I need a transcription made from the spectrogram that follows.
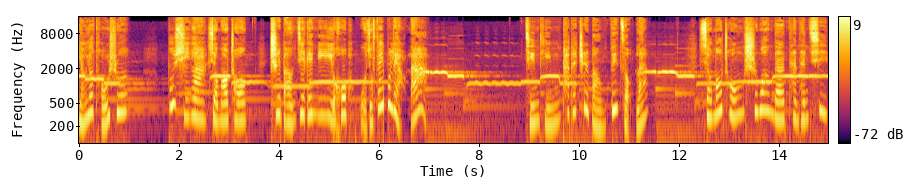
摇摇头说。不行啊，小毛虫，翅膀借给你以后，我就飞不了啦。蜻蜓拍拍翅膀飞走了，小毛虫失望的叹叹气，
